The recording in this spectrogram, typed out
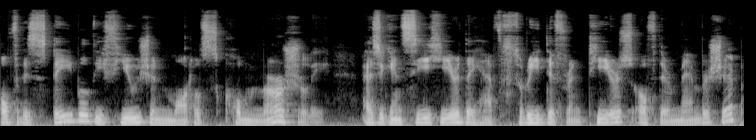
of the stable diffusion models commercially. As you can see here, they have three different tiers of their membership.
